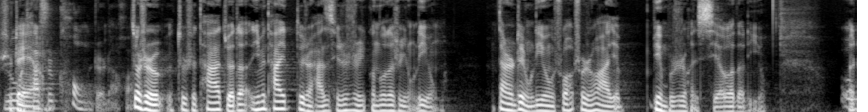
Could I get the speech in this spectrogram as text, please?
是这样。他是控制的话，就是就是他觉得，因为他对这孩子其实是更多的是一种利用嘛。但是这种利用，说说实话，也并不是很邪恶的利用。呃，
